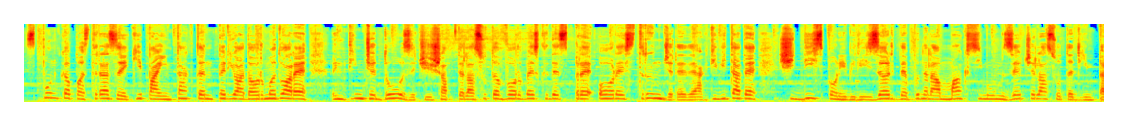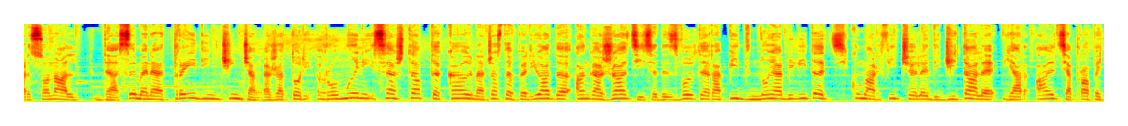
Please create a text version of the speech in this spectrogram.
spun că păstrează echipa intactă în perioada următoare, în timp ce 27% vorbesc despre o restrângere de activitate și disponibilizări de până la maximum 10% din personal. De asemenea, 3 din 5 angajatori români se așteaptă ca în această perioadă angajații să dezvolte rapid noi abilități, cum ar fi cele digitale, iar alții aproape 51%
